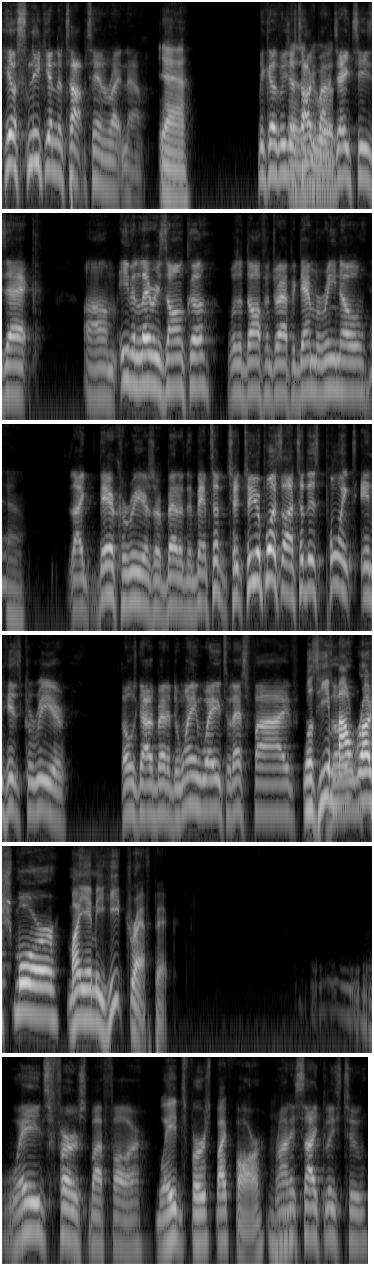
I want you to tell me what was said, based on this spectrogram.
he'll sneak in the top ten right now Yeah. Because we just I think talked about would. it. JT, Zach, um, even Larry Csonka was a Dolphin draft pick. Dan Marino, Yeah. like their careers are better than Bam. To, to, to your point, son, to this point in his career, those guys are better. Dwyane Wade, so that's five. Was he a Mount Rushmore Miami Heat draft pick? Wade's first by far. Wade's first by far. Mm-hmm. Ronnie Seikaly too.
